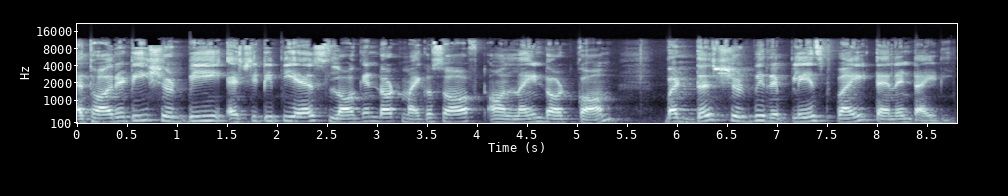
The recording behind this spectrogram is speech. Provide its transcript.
Authority should be https login.microsoftonline.com but this should be replaced by tenant ID.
